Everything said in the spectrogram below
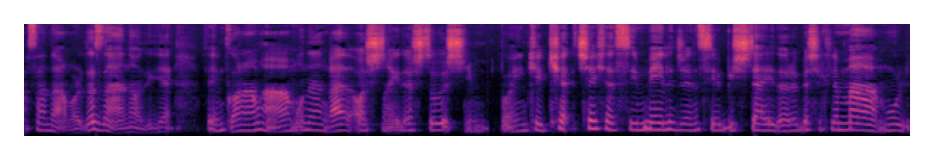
مثلا در مورد زنا دیگه. فکر کنم هممون انقدر آشنایی داشته باشیم با اینکه چه کسی میل جنسی بیشتری داره به شکل معمول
